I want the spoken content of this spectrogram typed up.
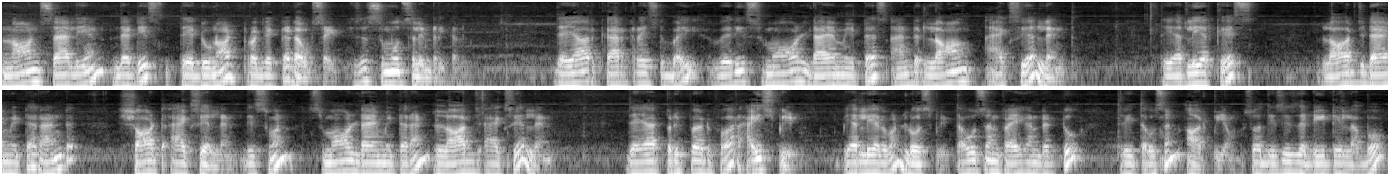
non-salient that is they do not projected outside. This is smooth cylindrical. They are characterized by very small diameters and long axial length. The earlier case large diameter and short axial length. This one small diameter and large axial length. They are preferred for high speed. Earlier one low speed 1500 to 3000 rpm. So this is the detail about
